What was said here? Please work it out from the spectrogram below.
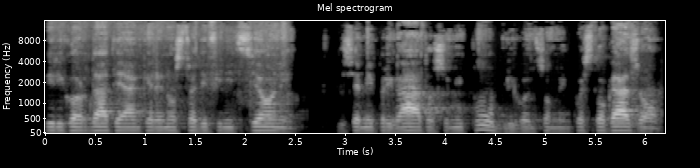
Vi ricordate anche le nostre definizioni di semi-privato, semi-pubblico, insomma in questo caso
